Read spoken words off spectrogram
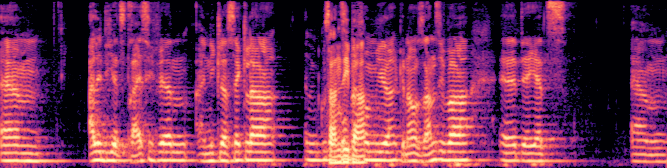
Ähm, alle, die jetzt 30 werden, ein Niklas Seckler, ein guter Sansibar. Kumpel von mir, genau, Sansibar, äh, der jetzt ähm,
